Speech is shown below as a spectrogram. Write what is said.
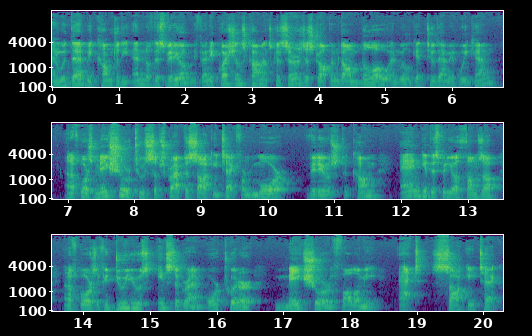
And with that, we come to the end of this video. If any questions, comments, concerns, just drop them down below and we'll get to them if we can. And of course, make sure to subscribe to Saki Tech for more videos to come and give this video a thumbs up. And of course, if you do use Instagram or Twitter, make sure to follow me at Saki Tech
